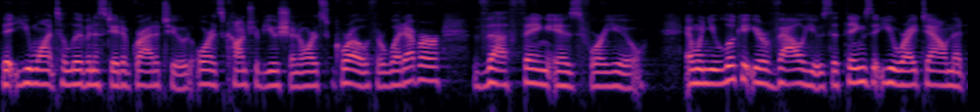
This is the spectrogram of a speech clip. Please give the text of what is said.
that you want to live in a state of gratitude or its contribution or its growth or whatever the thing is for you. And when you look at your values, the things that you write down that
